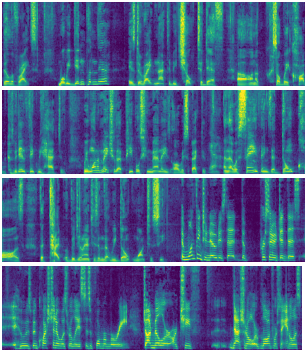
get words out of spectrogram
Bill of Rights. What we didn't put in there is the right not to be choked to death uh, on a subway car because we didn't think we had to. We want to make sure that people's humanities are respected yeah. and that we're saying things that don't cause the type of vigilantism that we don't want to see. And one thing to note is that the person who did this, eh, who has been questioned and was released, is a former Marine. John Miller, our chief eh, national or law enforcement analyst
